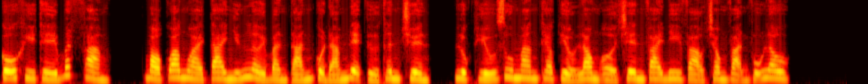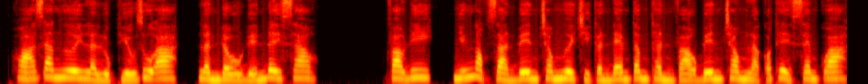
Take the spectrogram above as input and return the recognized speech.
Cỗ khí thế bất phàm, bỏ qua ngoài tai những lời bàn tán của đám đệ tử thân truyền, Lục Thiếu Du mang theo Tiểu Long ở trên vai đi vào trong vạn vũ lâu. Hóa ra ngươi là Lục Thiếu Du A, lần đầu đến đây sao? Vào đi, những ngọc giản bên trong ngươi chỉ cần đem tâm thần vào bên trong là có thể xem qua.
